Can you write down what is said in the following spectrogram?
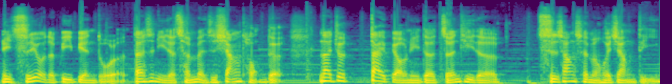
你持有的币变多了，但是你的成本是相同的，那就代表你的整体的持仓成本会降低。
